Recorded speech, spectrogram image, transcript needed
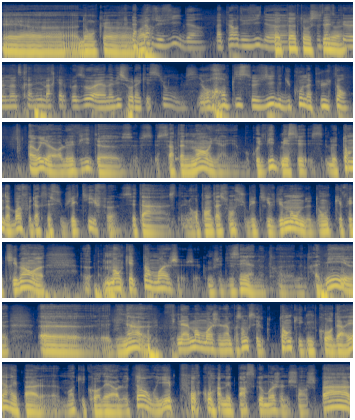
et euh, donc, euh, la peur du vide, la peur du vide. Peut-être aussi. Peut-être que notre ami Marc Alpozo a un avis sur la question. Si on remplit ce vide et du coup on n'a plus le temps. Ah oui, alors le vide, euh, certainement, il y, a, beaucoup de vide, mais c'est le temps d'abord, il faut dire que c'est subjectif. C'est un, une représentation subjective du monde. Donc effectivement, euh, euh, manquer de temps, moi, comme je disais à notre, notre ami euh, Nina, finalement, moi j'ai l'impression que c'est le temps qui me court derrière et pas moi qui cours derrière le temps. Vous voyez pourquoi? Mais parce que moi je ne change pas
